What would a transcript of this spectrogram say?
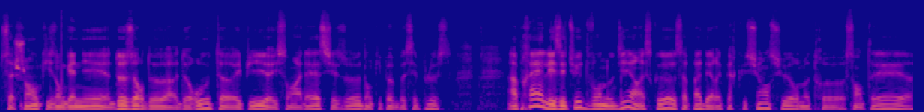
sachant qu'ils ont gagné deux heures de, de, route euh, et puis euh, ils sont à l'aise chez eux, donc ils peuvent bosser plus. Après, les études vont nous dire est-ce que ça n'a pas des répercussions sur notre santé, euh,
